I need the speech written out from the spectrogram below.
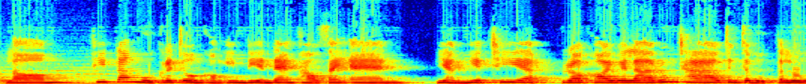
บล้อม ที่ตั้งหมู่กระโจมของอินเดียนแดงเผ่าไซแอน อย่างเงียบเชียบ รอคอยเวลารุ่งเช้าจึงจะบุกตะลุ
